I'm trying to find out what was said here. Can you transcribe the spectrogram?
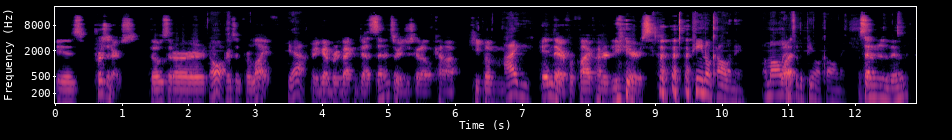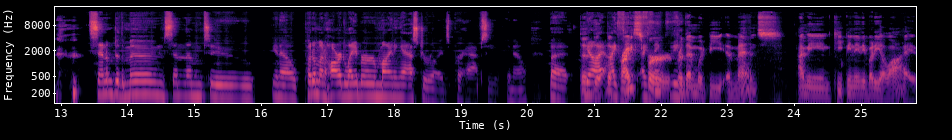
is prisoners. Those that are Oh. in prison for life. Yeah, Are you gonna bring back the death sentence, or are you just gonna kind of keep them I in there for 500 years? penal colony. I'm all in for the penal colony. Send them to the moon. Send them to the moon. Send them to you know put them on hard labor mining asteroids, perhaps. You you know, but The, you know the, the I price think, for, I think the, for them would be immense. I mean, keeping anybody alive.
